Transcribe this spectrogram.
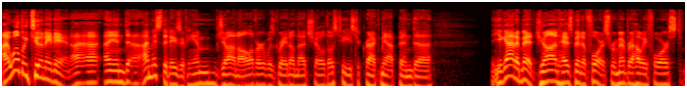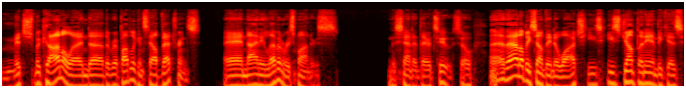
I will be tuning in. I, I and uh, I miss the days of him. John Oliver was great on that show. Those two used to crack me up, and uh, you got to admit, John has been a force. Remember how he forced Mitch McConnell and uh, the Republicans to help veterans and 9 11 responders in the Senate there, too. So uh, that'll be something to watch. He's, he's jumping in because,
